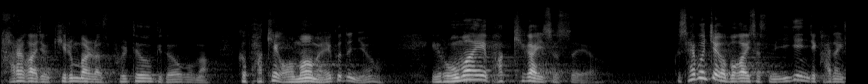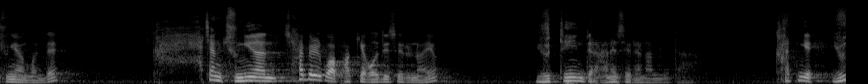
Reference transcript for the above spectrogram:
달아가지고 기름 발라서 불태우기도 하고 막 그 박해가 어마어마했거든요. 이 로마의 박해가 있었어요. 그 세 번째가 뭐가 있었으면 이게 이제 가장 중요한 건데 가장 중요한 차별과 박해가 어디서 일어나요? 유태인들 안에서 일어납니다. 같은 게 유,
